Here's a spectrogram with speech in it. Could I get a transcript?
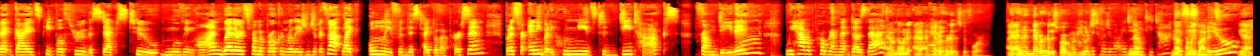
that guides people through the steps to moving on whether it's from a broken relationship it's not like only for this type of a person but it's for anybody who needs to detox from dating we have a program that does that I don't know. I, I've And never it- heard of this before. I, I've never heard of this program of I never yours. told you about my dating No. detox No, This tell me about new. it. Yeah.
